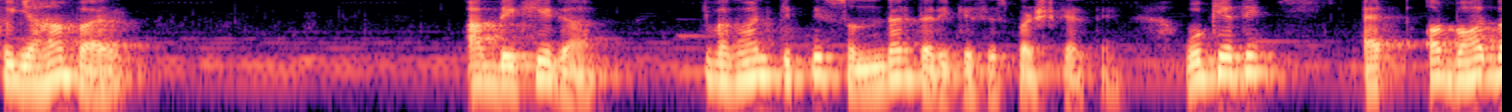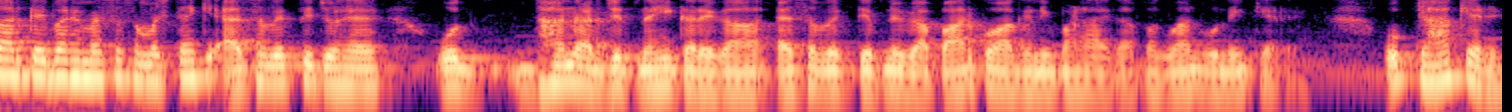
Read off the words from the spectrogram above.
तो यहाँ पर आप देखिएगा कि भगवान कितनी सुंदर तरीके से स्पष्ट करते हैं। वो कहते हैं और बहुत बार कई बार हम ऐसा समझते हैं कि ऐसा व्यक्ति जो है, वो धन अर्जित नहीं करेगा, ऐसा व्यक्ति अपने व्यापार को आगे नहीं बढ़ाएगा। भगवान वो नहीं कह रहे वो क्या कह रहे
